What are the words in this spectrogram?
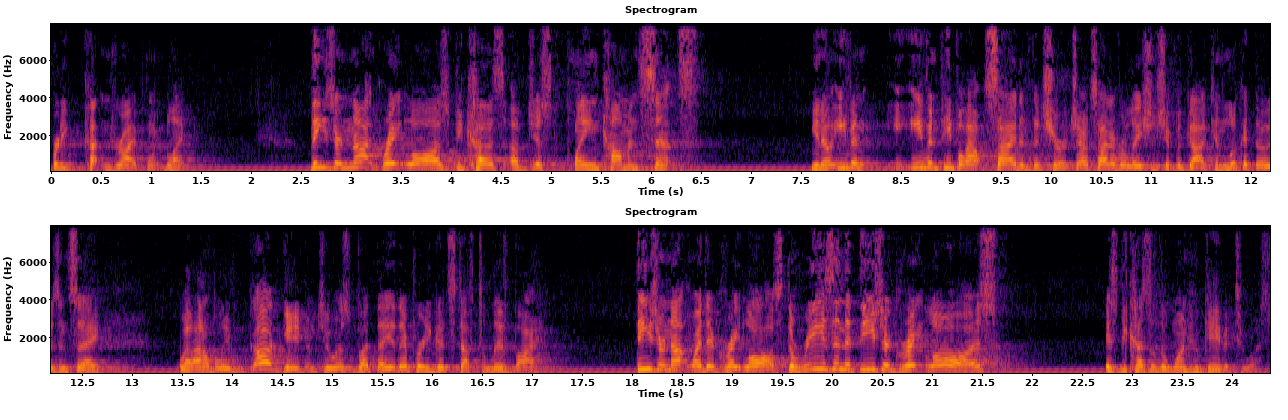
Pretty cut and dry, point blank. These are not great laws because of just plain common sense. You know, even, even people outside of the church, outside of relationship with God, can look at those and say, well, I don't believe God gave them to us, but they, they're pretty good stuff to live by. These are not why they're great laws. The reason that these are great laws is because of the one who gave it to us.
